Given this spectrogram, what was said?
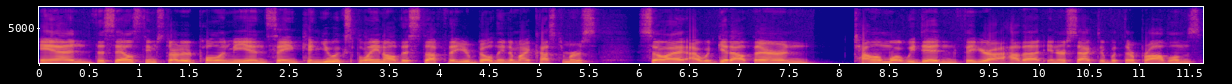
And the sales team started pulling me in saying, Can you explain all this stuff that you're building to my customers? So I, I would get out there and tell them what we did and figure out how that intersected with their problems.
